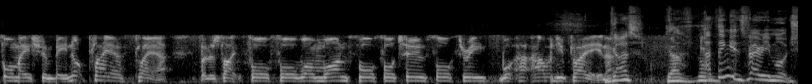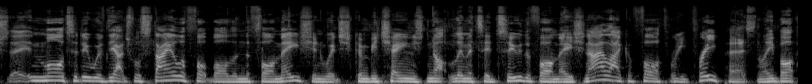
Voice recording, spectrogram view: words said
formation be? Not player player, but it's like 4 4 1 1, 4 4 2, 4 3. What, how, how would you play it, you know? Guys, Gaz, I think it's very much uh, more to do with the actual style of football than the formation, which can be changed, not limited to the formation. I like a 4 3 3 personally, but,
